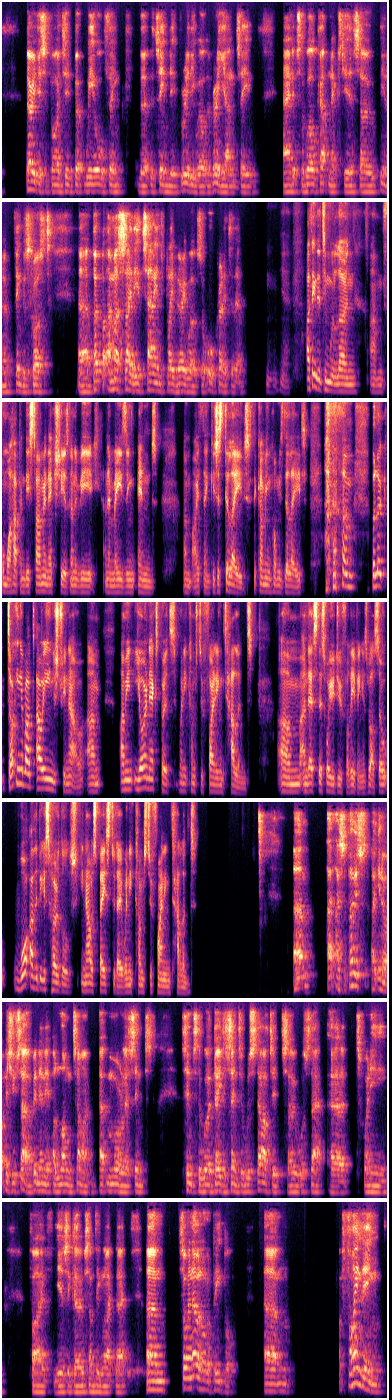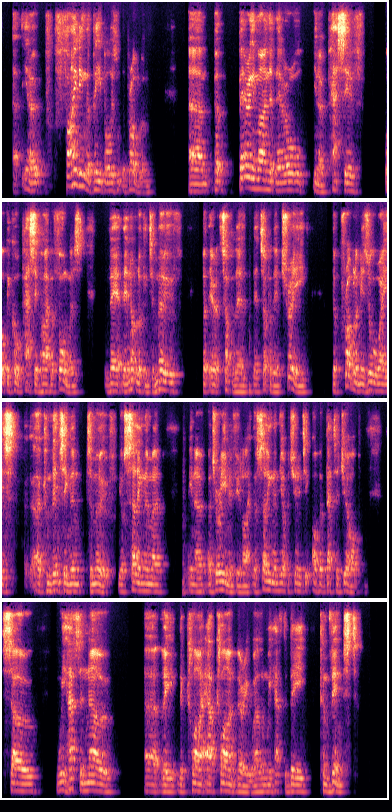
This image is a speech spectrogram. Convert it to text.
very disappointed, but we all think that the team did really well. They're a very young team, and it's the World Cup next year. So, you know, fingers crossed. Uh, but, but I must say, the Italians played very well. So, all credit to them. Mm-hmm, yeah, I think the team will learn um, from what happened this time, and next year is going to be an amazing end. Um, I think it's just delayed. The coming home is delayed. um, but look, talking about our industry now, um, I mean, you're an expert when it comes to finding talent. Um, and that's that's what you do for living as well. So, what are the biggest hurdles in our space today when it comes to finding talent? Um, I, I, suppose uh, you know, as you say, I've been in it a long time, uh, more or less since since the word data center was started. So, what's that? Uh, Twenty five years ago, something like that. Um, so, I know a lot of people. Um, finding uh, you know, finding the people isn't the problem, um, but bearing in mind that they're all, you know, passive, what we call passive high performers. They're they're not looking to move, but they're at the top of their their top of their tree. The problem is always uh, convincing them to move. You're selling them a, you know, a dream, if you like. You're selling them the opportunity of a better job. So we have to know uh, the the client, our client, very well, and we have to be convinced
